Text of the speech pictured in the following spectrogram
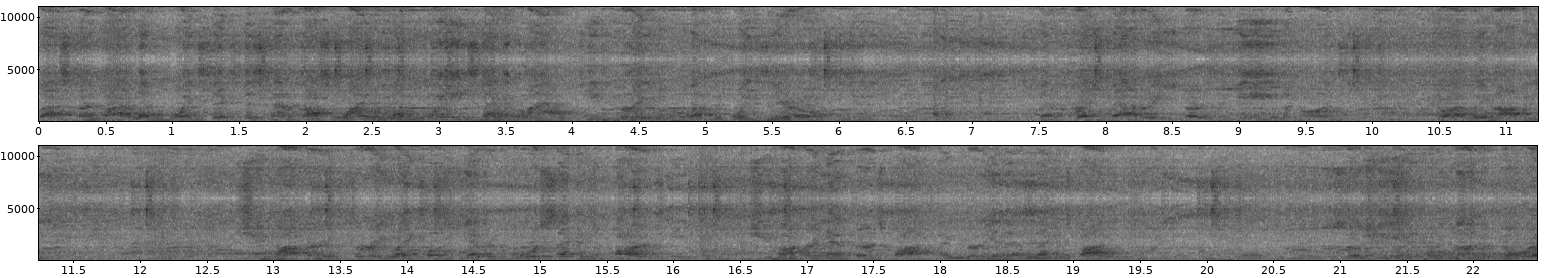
Last time by 11.6, this time across the line with 11.8 second lap. Team with 11.0. That fresh battery starts the game on Broadway Hobbies. Schumacher and Curry right close together, four seconds apart. Schumacher in that third spot, Curry in that second spot. Associated holding on to four,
